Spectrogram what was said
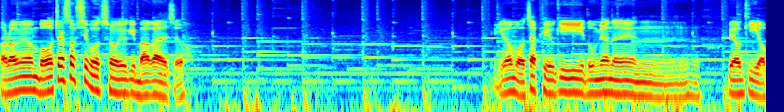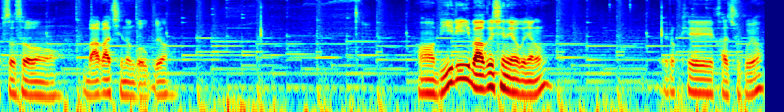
그러면 뭐 어쩔 수 없이 뭐저 여기 막아야죠. 이건 뭐 어차피 여기 놓으면은 멱이 없어서 막아지는 거고요. 어, 미리 막으시네요, 그냥. 이렇게 가지고요.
